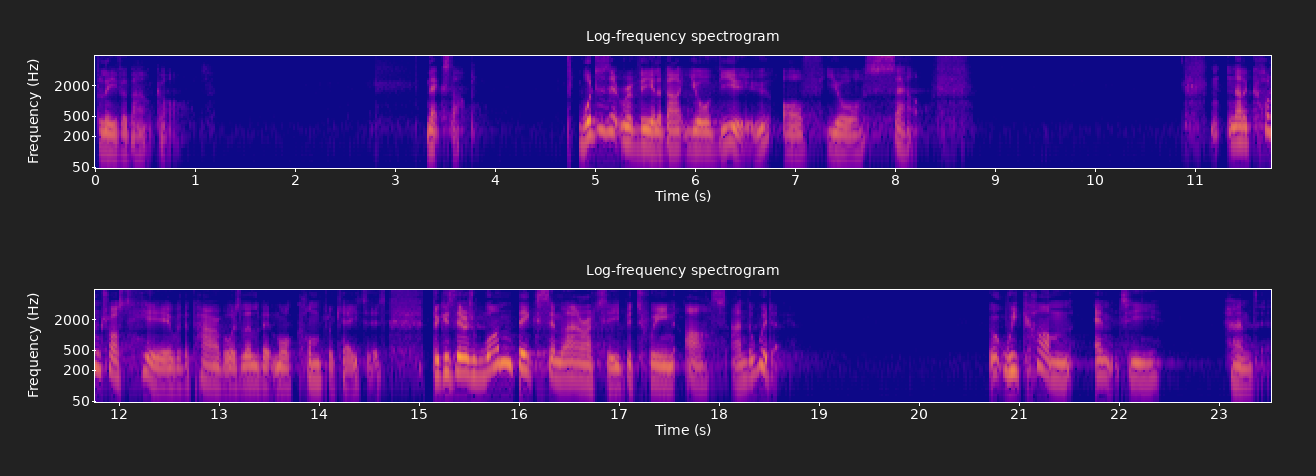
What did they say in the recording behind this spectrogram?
believe about God? Next up. What does it reveal about your view of yourself? Now, the contrast here with the parable is a little bit more complicated because there is one big similarity between us and the widow. We come empty handed,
